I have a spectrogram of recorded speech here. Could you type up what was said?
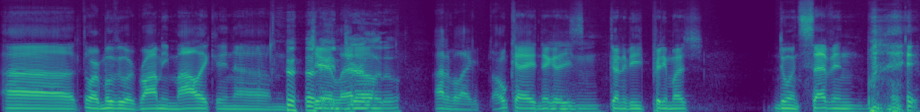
Uh, or a movie with Rami Malek and um, Jared And Leto. Leto. I'd be like, okay, nigga, he's Mhm. gonna be pretty much doing seven, but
